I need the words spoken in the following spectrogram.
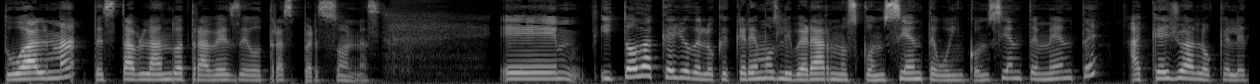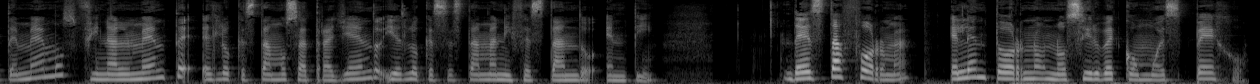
Tu alma te está hablando a través de otras personas. Em, y todo aquello de lo que queremos liberarnos consciente o inconscientemente, aquello a lo que le tememos, finalmente es lo que estamos atrayendo y es lo que se está manifestando en ti. De esta forma, el entorno nos sirve como espejo,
